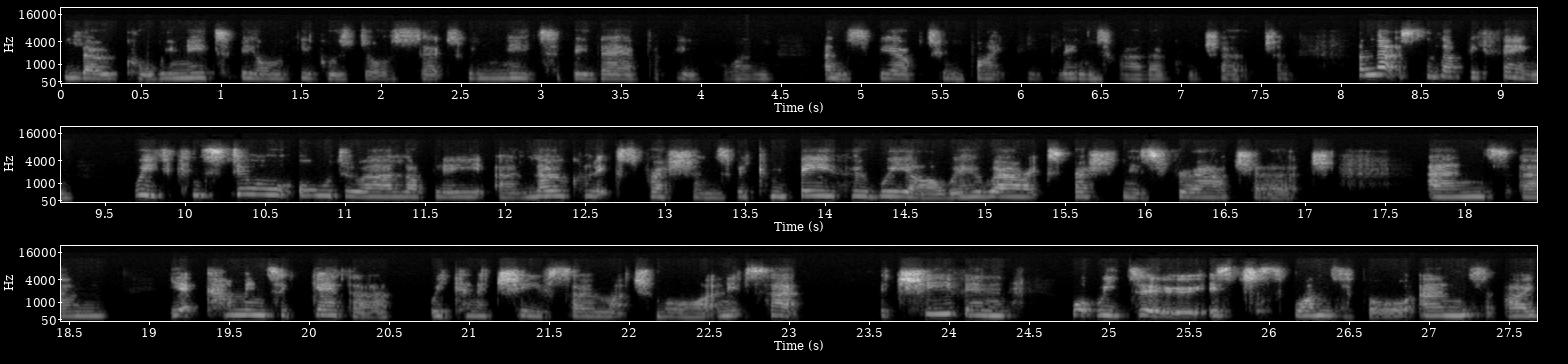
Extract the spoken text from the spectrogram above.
local. We need to be on people's doorsteps. We need to be there for people and, and to be able to invite people into our local church. And, and that's the lovely thing. We can still all do our lovely uh, local expressions. We can be who we are, We're who our expression is through our church. And um, yet coming together we can achieve so much more. And it's that achieving what we do is just wonderful. And I,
